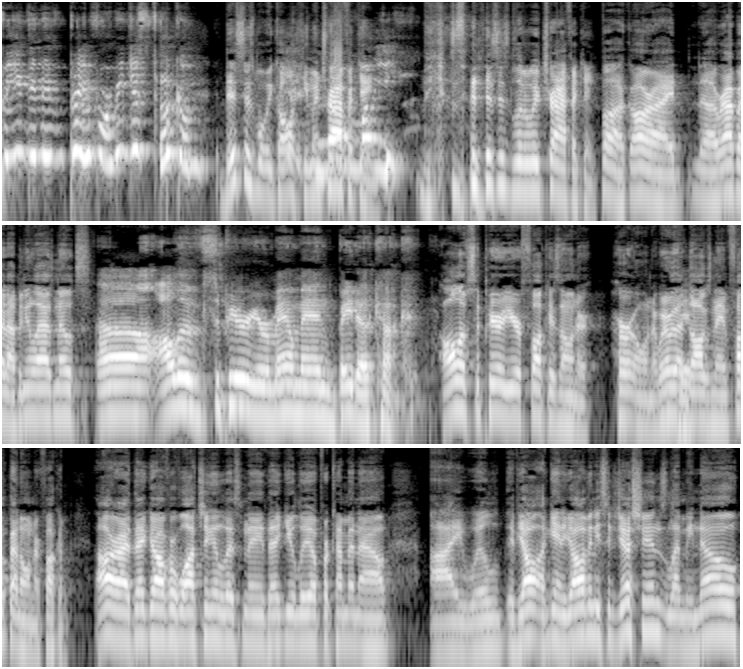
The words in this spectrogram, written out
he didn't even pay for him. He just took him. This is what we call human trafficking. Because this is literally trafficking. Fuck. All right, uh, wrap it up. Any last notes? Uh, Olive Superior Mailman Beta Cuck. All of Superior, fuck his owner. Her owner. Whatever that dog's name. Fuck that owner. Fuck him. All right. Thank y'all for watching and listening. Thank you, Leo, for coming out. I will, if y'all, again, if y'all have any suggestions, let me know.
